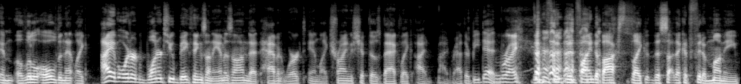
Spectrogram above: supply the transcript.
am a little old in that like I have ordered one or two big things on Amazon that haven't worked, and like trying to ship those back, like I'd I'd rather be dead, Right. than, than, than find a box like the that could fit a mummy,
